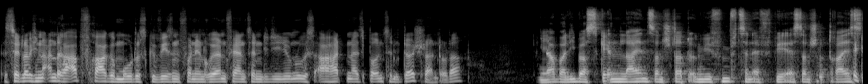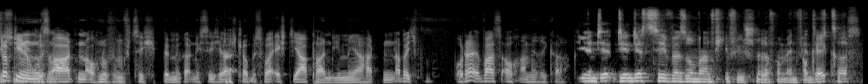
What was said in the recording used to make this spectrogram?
Das ist ja, glaube ich, ein anderer Abfragemodus gewesen von den Röhrenfernsehern, die die in den USA hatten, als bei uns in Deutschland, oder? Ja, aber lieber Scanlines anstatt irgendwie 15 FPS anstatt 30. Ich glaube, die in den USA also. hatten auch nur 50, bin mir gerade nicht sicher. Ich glaube, es war echt Japan, die mehr hatten. Aber ich, oder war es auch Amerika? Die, die NTSC-Version waren viel, viel schneller vom N64. Okay, krass.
